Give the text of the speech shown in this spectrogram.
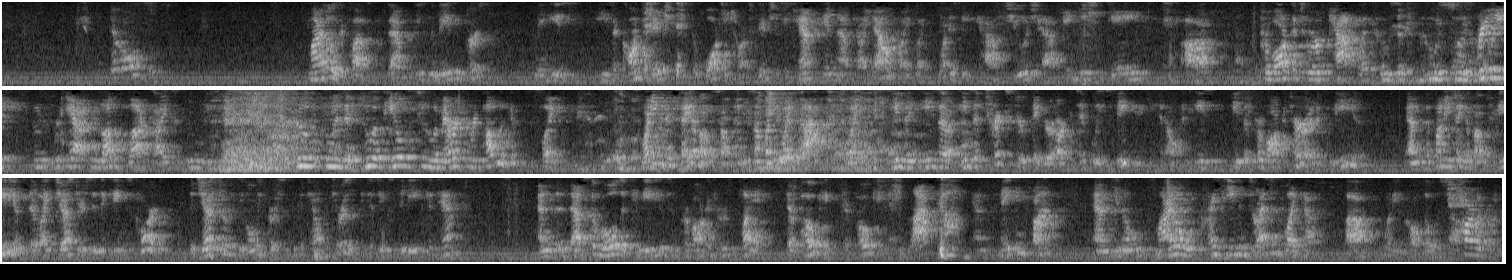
They're all Milo is a classic example. He's an amazing person. I mean, he's he's a contradiction. He's a walking contradiction. You can't pin that guy down. Right? Like, what is he? Half Jewish, half English, gay, uh, provocateur, Catholic, who's a, who's who's really who's yeah, who loves black guys and who who who is a, who appeals to American Republicans. It's like what are you going to say about something, somebody like that? It's like he's a he's a he's a trickster figure, archetypally speaking, you know, and he's he's a provocateur and a comedian. And the funny thing about comedians, they're like jesters in the king's court. The jester was the only person who could tell the truth because he was beneath contempt. And that's the role that comedians and provocateurs play. They're poking, they're poking and laughing and making fun. And you know, Milo, Christ even dresses like a uh, what do you call those? A harlequin.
